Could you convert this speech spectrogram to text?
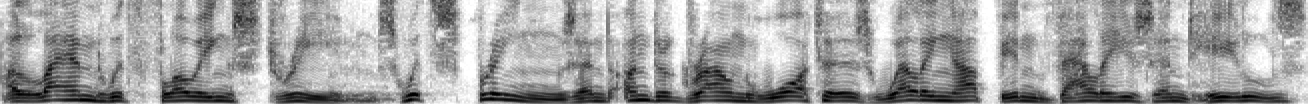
a land with flowing streams, with springs and underground waters welling up in valleys and hills,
